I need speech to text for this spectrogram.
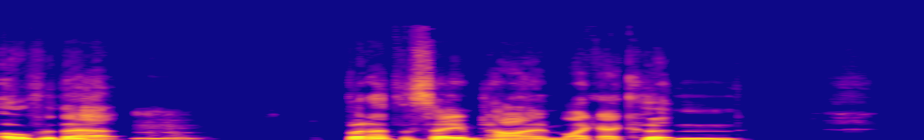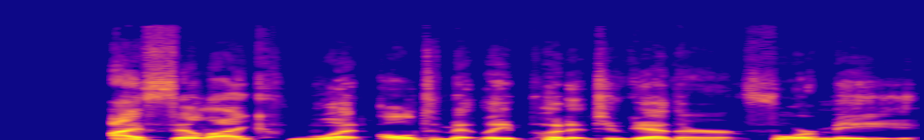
over that. hmm But at the same time, like I couldn't. I feel like what ultimately put it together for me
